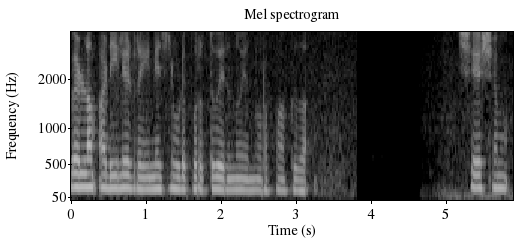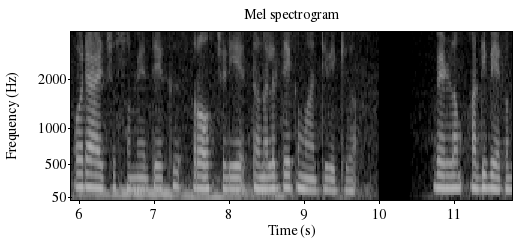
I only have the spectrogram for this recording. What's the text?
വെള്ളം അടിയിലെ ഡ്രെയിനേജിലൂടെ പുറത്തു വരുന്നു എന്ന് ഉറപ്പാക്കുക. ശേഷം ഒരാഴ്ച സമയത്തേക്ക് റോസ് ചെടിയെ തണലത്തേക്ക് മാറ്റി വയ്ക്കുക വെള്ളം അതിവേഗം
